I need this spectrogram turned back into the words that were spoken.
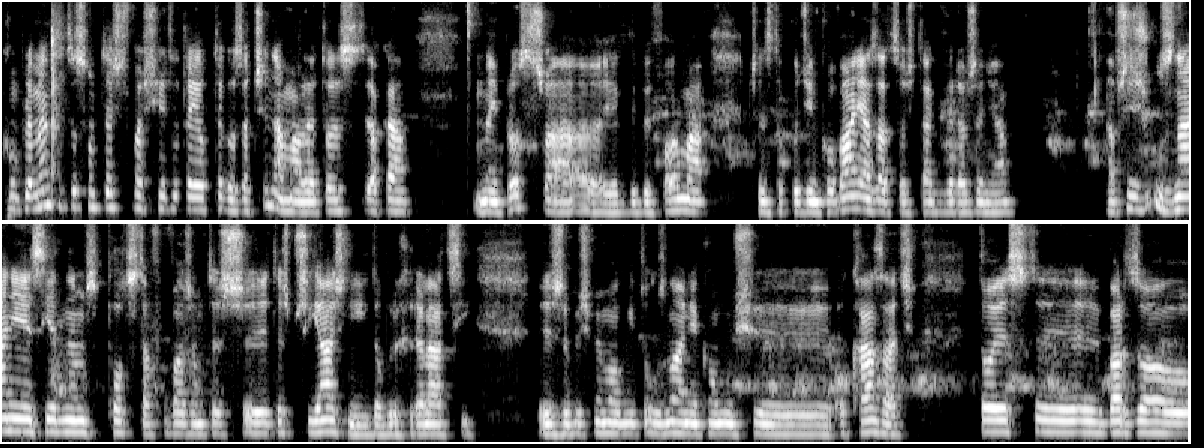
Komplementy to są też właśnie tutaj od tego zaczynam, ale to jest taka najprostsza, jak gdyby forma często podziękowania za coś, tak, wyrażenia a przecież uznanie jest jednym z podstaw, uważam, też, y, też przyjaźni i dobrych relacji. Y, żebyśmy mogli to uznanie komuś y, okazać, to jest bardzo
